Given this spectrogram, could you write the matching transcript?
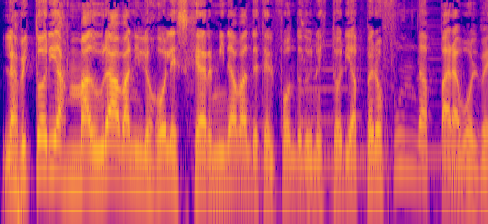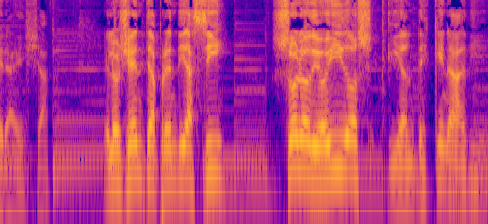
las victorias maduraban y los goles germinaban desde el fondo de una historia profunda para volver a ella. El oyente aprendía así, solo de oídos y antes que nadie,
